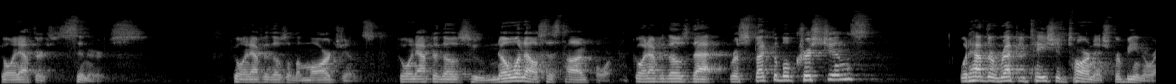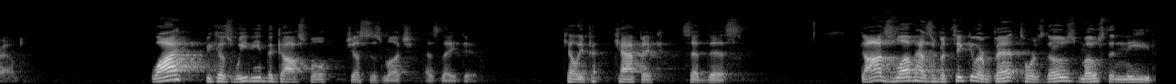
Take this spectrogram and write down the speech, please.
going after sinners going after those on the margins, going after those who no one else has time for, going after those that respectable Christians would have their reputation tarnished for being around. Why? Because we need the gospel just as much as they do. Kelly Kapic said this God's love has a particular bent towards those most in need.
